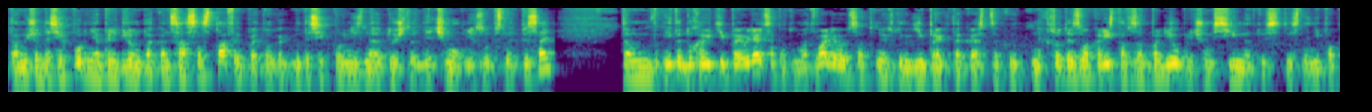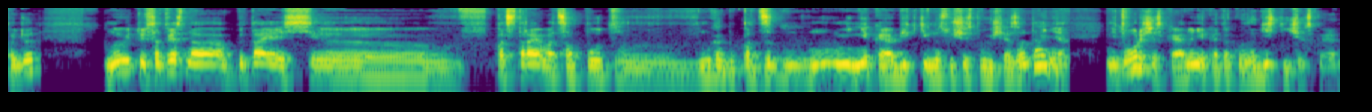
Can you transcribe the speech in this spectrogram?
Там еще до сих пор не определен до конца состав, и поэтому как бы до сих пор не знаю точно, для чего мне, собственно, писать. Там какие-то духовики появляются, потом отваливаются, потом их другие проекты, оказывается, кто-то из вокалистов заболел, причем сильно, то есть, соответственно, не попадет. Ну и, то есть, соответственно, пытаясь э, подстраиваться под, ну, как бы под ну, некое объективно существующее задание, не творческое, но некое такое логистическое,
